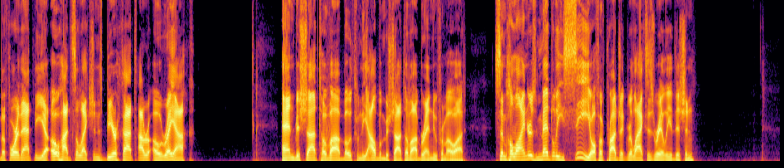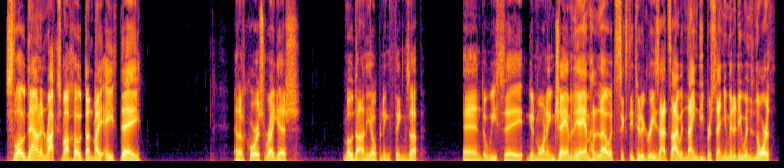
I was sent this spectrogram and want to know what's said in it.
Before that, the uh, Ohad selections, Birchat HaOreach and Bishat Tova, both from the album Bishat Tova, brand new from Ohad. Simcha Leiner's, Medley C off of Project Relax Israeli Edition. Slow Down and Rock Smachot done by Eighth Day. And of course, Regesh Modani opening things up. And we say good morning. JM in the AM, hello. It's 62 degrees outside with 90% humidity, winds north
